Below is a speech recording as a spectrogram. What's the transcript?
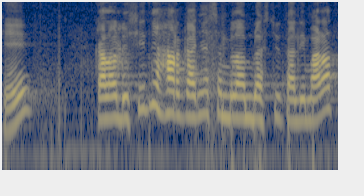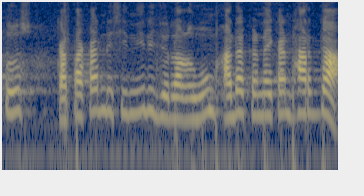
Oke. Kalau di sini harganya 19.500, katakan di sini di jurnal umum ada kenaikan harga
